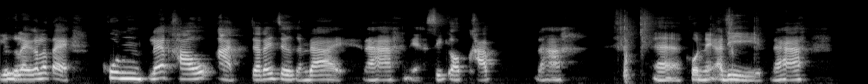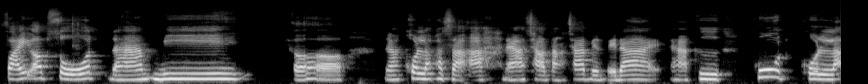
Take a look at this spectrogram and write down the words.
หรืออะไรก็แล้วแต่คุณและเขาอาจจะได้เจอกันได้นะคะเนี่ย six of cup นะคะอ่าคนในอดีตนะคะ five of swords นะคะมีเอ่อนะคนละภาษานะชาวต่างชาติเป็นไปได้นะคะคือ พูดคนละ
